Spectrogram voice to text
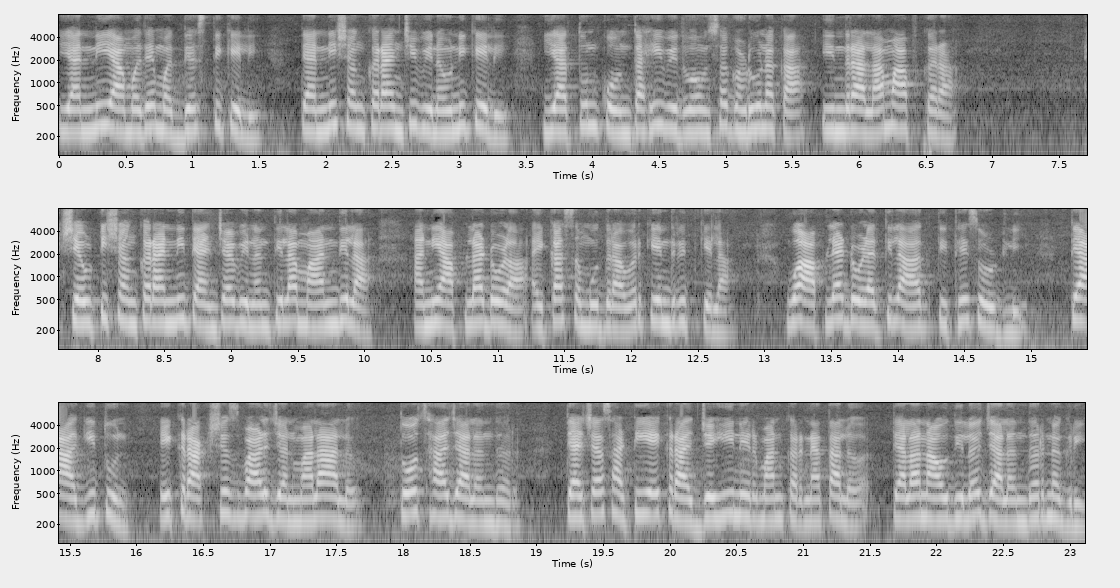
यांनी यामध्ये मध्यस्थी केली. त्यांनी शंकरांची विनवणी केली यातून कोणताही विध्वंस घडू नका इंद्राला माफ करा. शेवटी शंकरांनी त्यांच्या विनंतीला मान दिला आणि आपला डोळा एका समुद्रावर केंद्रित केला व आपल्या डोळ्यातील आग तिथे सोडली. त्या आगीतून एक राक्षस बाळ जन्माला आलं तोच हा जालंधर. त्याच्यासाठी एक राज्यही निर्माण करण्यात आलं त्याला नाव दिलं जालंधर नगरी.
